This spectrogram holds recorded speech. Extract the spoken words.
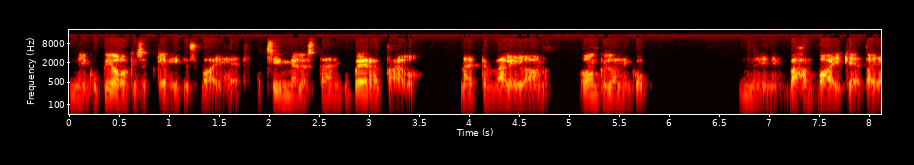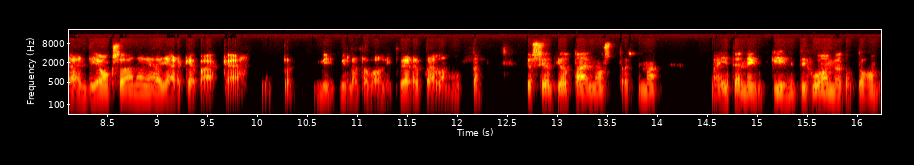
niin kuin biologiset kehitysvaiheet. Et siinä mielessä tämä niin kuin vertailu näiden välillä on, on kyllä niin kuin, niin, niin, vähän vaikeaa ja en tiedä, onko se aina ihan järkevääkään, että millä tavalla niitä vertailla, mutta jos sieltä jotain nostaisi, niin mä, mä itse niin kiinnitin huomiota tuohon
